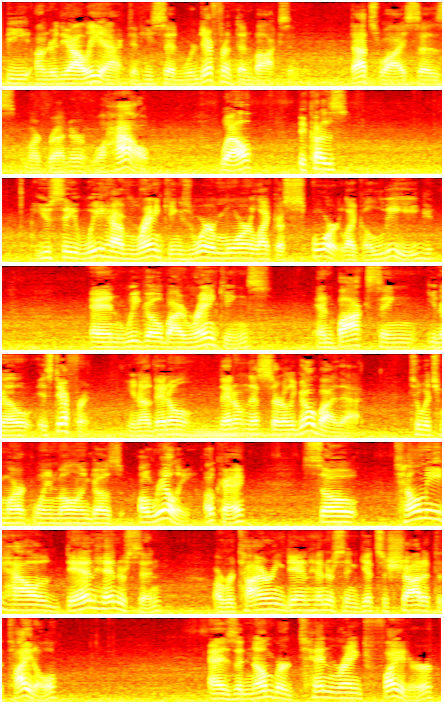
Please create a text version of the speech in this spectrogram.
be under the Ali Act? And he said, we're different than boxing. That's why, says Marc Ratner. Well, how? Well, because you see, we have rankings. We're more like a sport, like a league and we go by rankings. and boxing, you know, is different. You know, they don't they don't necessarily go by that. To which Markwayne Mullin goes, "Oh, really? Okay. So tell me how Dan Henderson, a retiring Dan Henderson, gets a shot at the title as a number 10 ranked fighter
